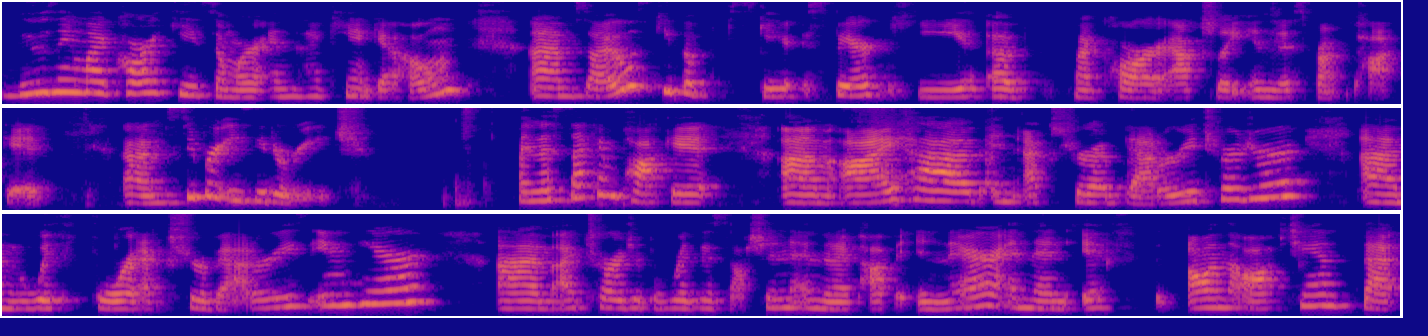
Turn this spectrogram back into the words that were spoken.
losing my car key somewhere and I can't get home. Um, so I always keep a spare key of my car actually in this front pocket. Um, super easy to reach. In the second pocket, um, I have an extra battery charger um, with four extra batteries in here. Um, I charge it before the session and then I pop it in there. And then if on the off chance that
